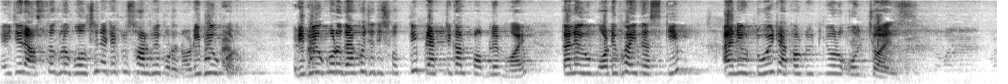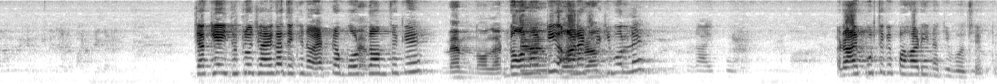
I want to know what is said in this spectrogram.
এই যে রাস্তাগুলো বলছেন এটা একটু সার্ভে করে নাও রিভিউ করো। রিভিউ করে দেখো যদি সত্যি প্র্যাকটিক্যাল প্রবলেম হয় তাহলে you modify the scheme and you do it according to your own choice যাকে এই দুটো জায়গা দেখে নাও। একটা মোরগ্রাম থেকে নলাটি আর একটা কি বললে? রায়পুর রায়পুর থেকে পাহাড়ি নাকি বলছে একটা?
